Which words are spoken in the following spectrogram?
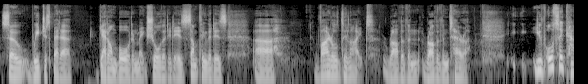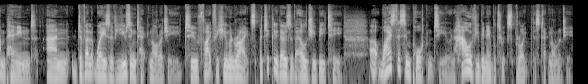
so we just better get on board and make sure that it is something that is uh, viral delight rather than rather than terror. You've also campaigned and developed ways of using technology to fight for human rights, particularly those of LGBT. Uh, why is this important to you, and how have you been able to exploit this technology?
